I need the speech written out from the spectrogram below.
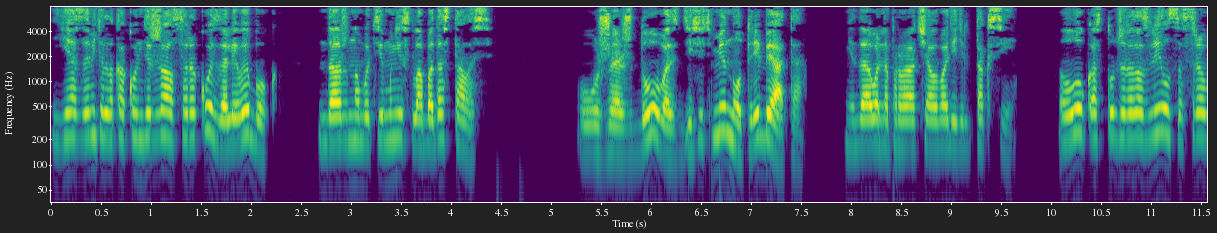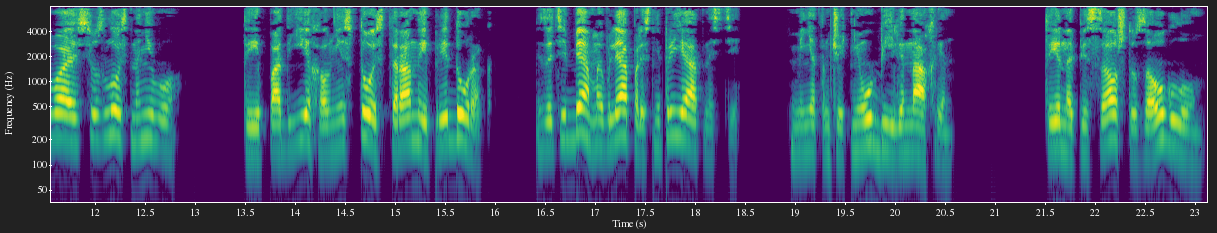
Я заметила, как он держался рукой за левый бок. Должно быть, ему не слабо досталось. — Уже жду вас десять минут, ребята! — недовольно проворчал водитель такси. Лукас тут же разозлился, срывая всю злость на него. — Ты подъехал не с той стороны, придурок! Из-за тебя мы вляпались в неприятности. Меня там чуть не убили нахрен. Ты написал, что за углом.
